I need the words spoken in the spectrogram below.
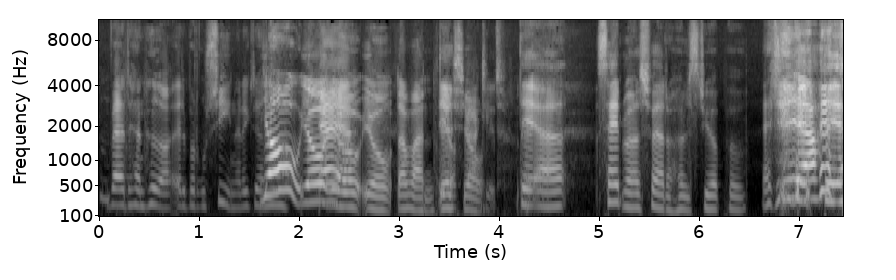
hvad er det, han hedder? Er det Rosin? Er det ikke det, han Jo, jo, Ja, ja. jo, jo, der var den. hedder? Det er sjovt. mærkeligt. Det er sat mig også svært at holde styr på. Ja, det, Det er, det er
